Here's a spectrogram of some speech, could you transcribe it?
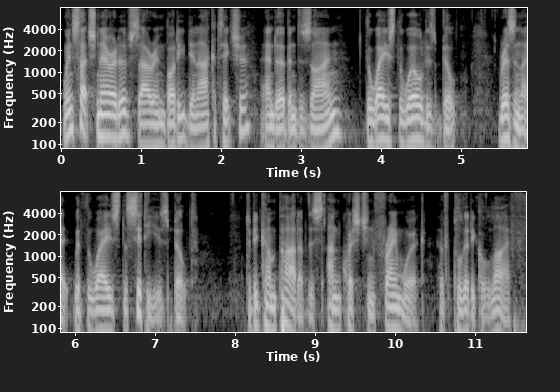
When such narratives are embodied in architecture and urban design, the ways the world is built resonate with the ways the city is built to become part of this unquestioned framework of political life.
